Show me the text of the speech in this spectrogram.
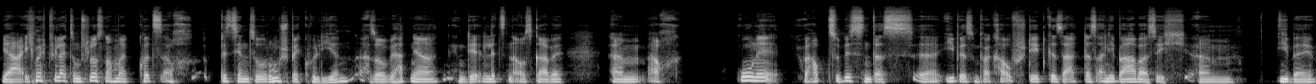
ja, ich möchte vielleicht zum Schluss noch mal kurz auch bisschen so rumspekulieren. Also wir hatten ja in der letzten Ausgabe ähm, auch ohne überhaupt zu wissen, dass äh, eBay im Verkauf steht, gesagt, dass Alibaba sich ähm, eBay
